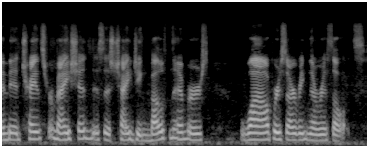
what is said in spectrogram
And then transformation, this is changing both numbers while preserving the results.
